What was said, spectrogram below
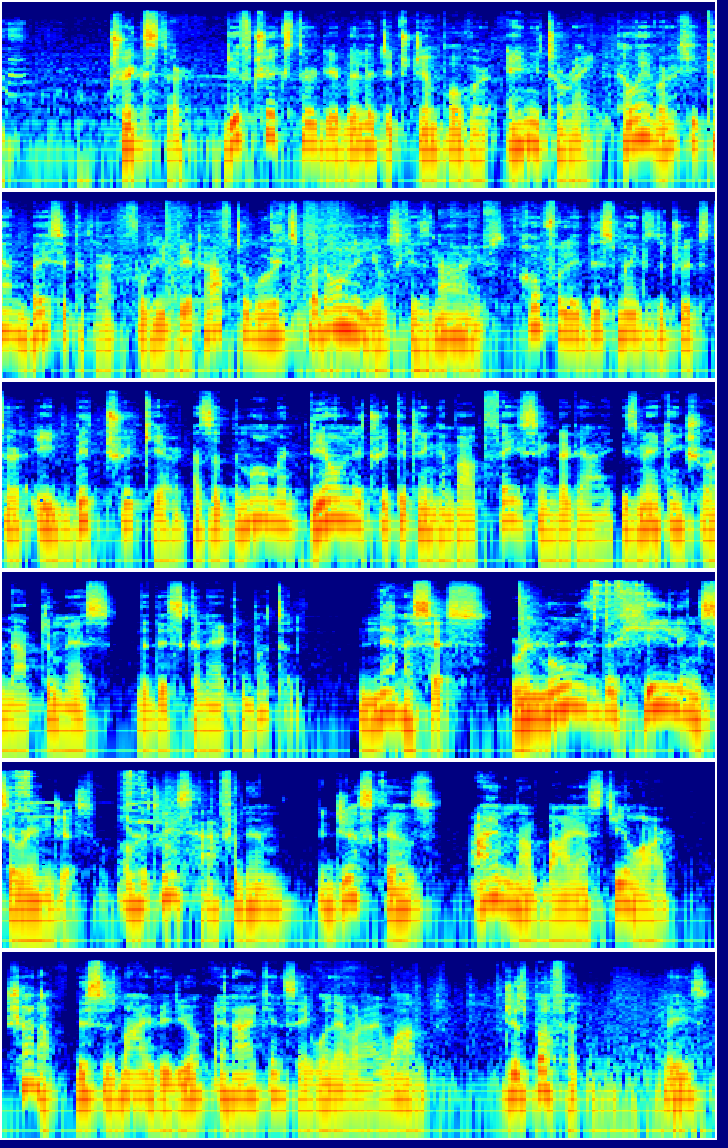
Trickster. Give Trickster the ability to jump over any terrain. However, he can basic attack for a bit afterwards, but only use his knives. Hopefully this makes the Trickster a bit trickier, as at the moment the only tricky thing about facing the guy is making sure not to miss the disconnect button. Nemesis. Remove the healing syringes, or at least half of them, just cause. I am not biased, you are. Shut up, this is my video and I can say whatever I want. Just buff him, please.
